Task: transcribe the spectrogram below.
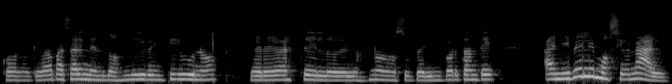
con, lo que va a pasar en el 2021, le agregaste lo de los nodos, súper importante. A nivel emocional,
